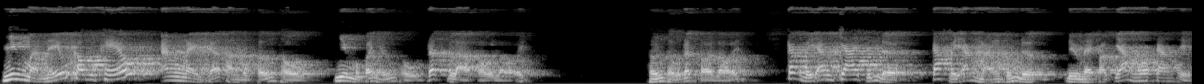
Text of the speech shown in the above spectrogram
nhưng mà nếu không khéo, ăn này trở thành một hưởng thụ. Nhưng mà có những hưởng thụ rất là tội lỗi. Hưởng thụ rất tội lỗi. Các vị ăn chay cũng được, các vị ăn mặn cũng được. Điều này phật giáo không có can thiệp.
